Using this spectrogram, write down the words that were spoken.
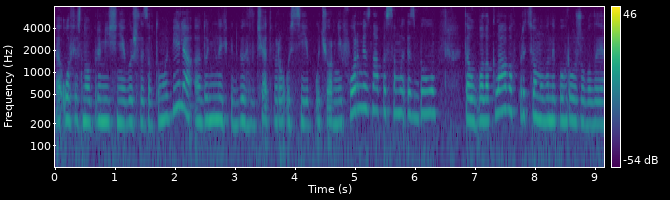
е, офісного приміщення і вийшли з автомобіля, е, до них підбігли четверо осіб у чорній формі з написами СБУ та у балаклавах. При цьому вони погрожували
